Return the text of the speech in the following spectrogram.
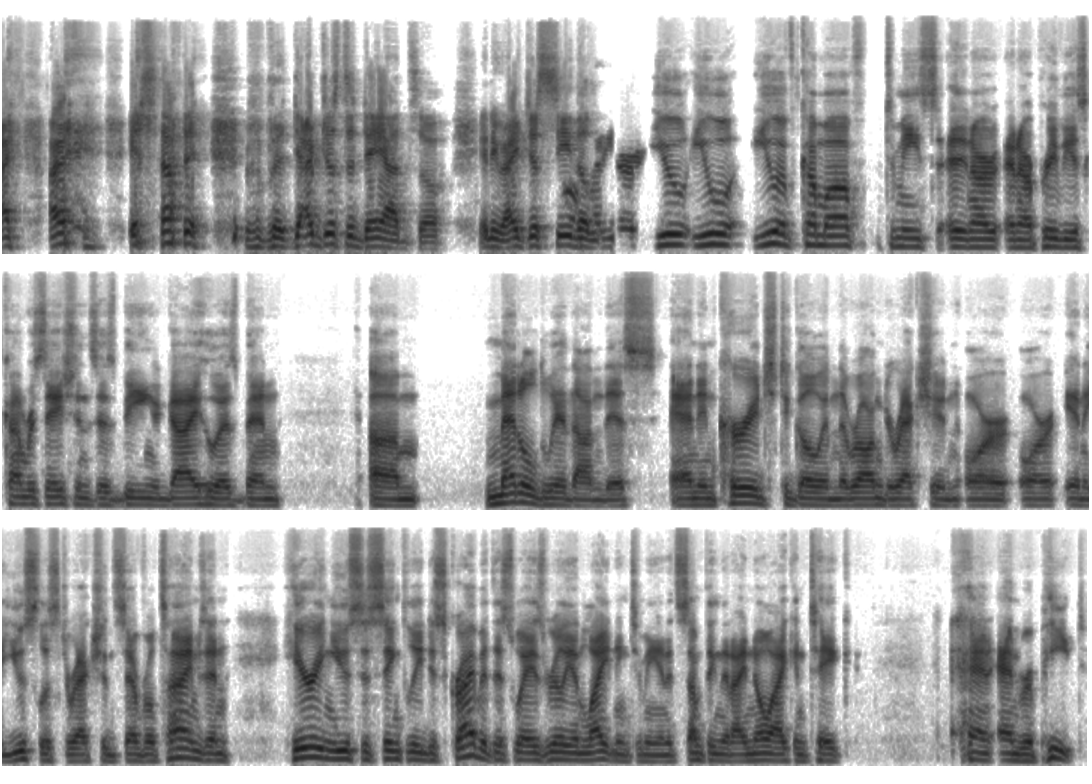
I, I, it's not, a, but I'm just a dad. So anyway, I just see oh, the you, you, you have come off to me in our in our previous conversations as being a guy who has been um, meddled with on this and encouraged to go in the wrong direction or or in a useless direction several times. And hearing you succinctly describe it this way is really enlightening to me and it's something that i know i can take and, and repeat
